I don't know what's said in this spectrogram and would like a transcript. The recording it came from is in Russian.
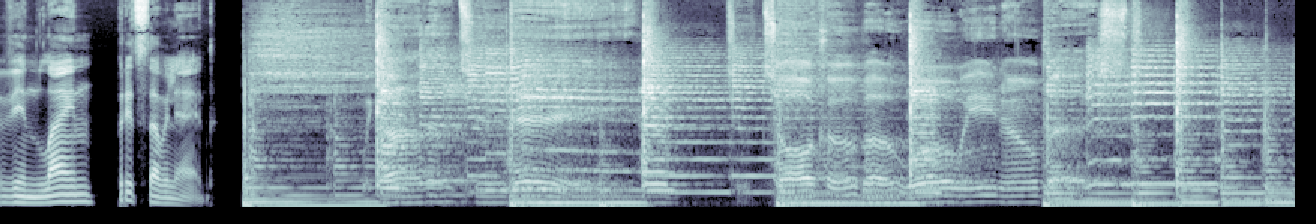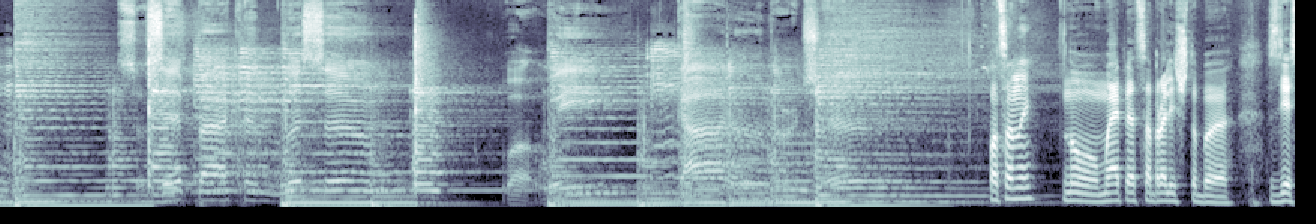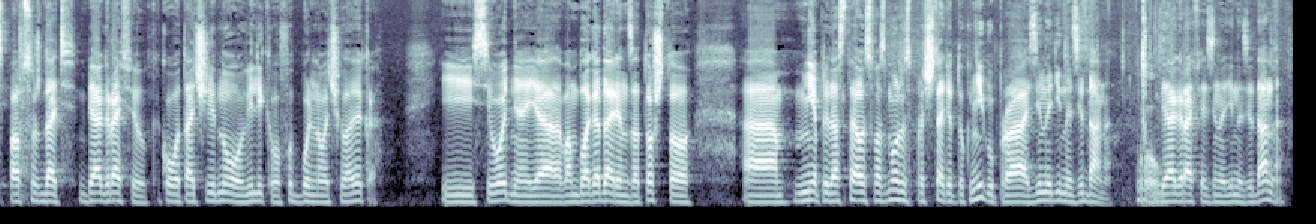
Winline представляет. Back and listen what we got on our chest. Пацаны, ну, мы опять собрались, чтобы здесь пообсуждать биографию какого-то очередного великого футбольного человека. И сегодня я вам благодарен за то, что а, мне предоставилась возможность прочитать эту книгу про Зинедина Зидана. Биография Зинедина Зидана.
